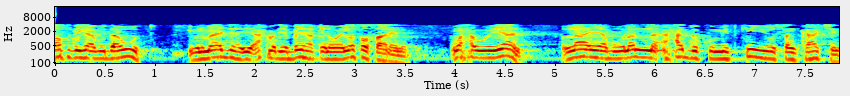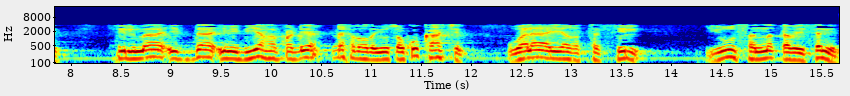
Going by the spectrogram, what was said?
lafdiga abu daawuud ibnu maajah iyo axmed iyo bayhaqina way la soo saareen. Waxa weeyaan laa yabuulanna axadukum midkiin yuusan kaajin. Fi lmaai daa'imi biyaha fadhiya dhexdooda yuusan ku kaajin. Walaa yaktasil yuusanna qabaysanin.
